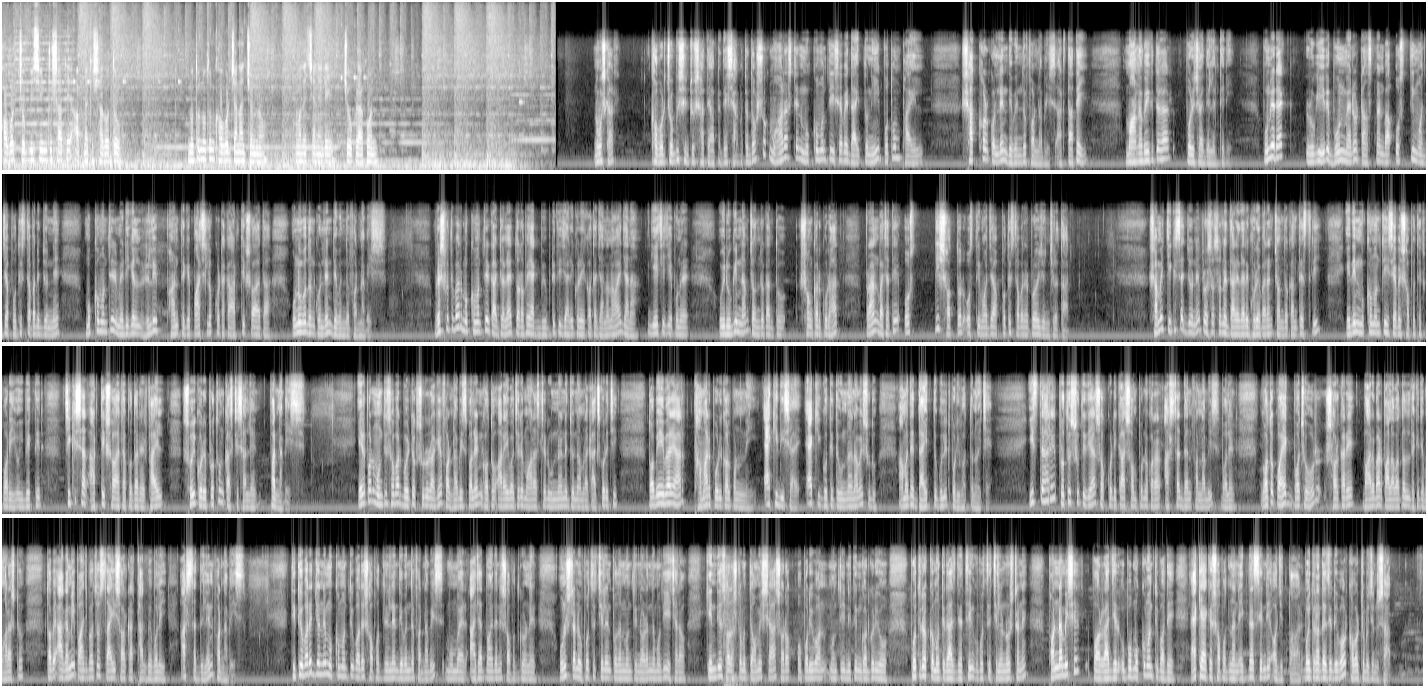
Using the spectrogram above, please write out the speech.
খবর চব্বিশ ইন্টুর সাথে আপনাকে স্বাগত। নতুন নতুন খবর জানার জন্য আমাদের চ্যানেলে চোখ রাখুন। নমস্কার। খবর চব্বিশ ইন্টুর সাথে আপনাদের স্বাগত। দর্শক, মহারাষ্ট্রের মুখ্যমন্ত্রী হিসেবে দায়িত্ব নিয়ে প্রথম ফাইল স্বাক্ষর করলেন দেবেন্দ্র ফডণবীস আর তাতেই মানবিকতার পরিচয় দিলেন তিনি। পুনের এক রোগীর বোন ম্যারো ট্রান্সপ্লান্ট বা অস্থি মজ্জা প্রতিস্থাপনের জন্য মুখ্যমন্ত্রীর মেডিকেল রিলিফ ফান্ড থেকে পাঁচ লক্ষ টাকা আর্থিক সহায়তা অনুমোদন করলেন দেবেন্দ্র ফডণবীস বৃহস্পতিবার মুখ্যমন্ত্রীর কার্যালয়ের তরফে এক বিবৃতি জারি করে কথা জানানো হয়। জানা গিয়েছে যে পুনের ওই রোগীর নাম চন্দ্রকান্ত শঙ্কর কুরহাত। প্রাণ বাঁচাতে অস্থি সত্তর অস্থি মজা প্রতিস্থাপনের প্রয়োজন ছিল তার। স্বামীর চিকিৎসার জন্য প্রশাসনের দ্বারে দ্বারে ঘুরে বেড়ান চন্দ্রকান্তের স্ত্রী। এদিন মুখ্যমন্ত্রী হিসেবে শপথের পরেই ওই ব্যক্তির চিকিৎসার আর্থিক সহায়তা প্রদানের ফাইল সই করে প্রথম কাজটি সারলেন ফাডনাবিস এরপর মন্ত্রিসভার বৈঠক শুরুর আগে ফডনাবিস বলেন, গত আড়াই বছরে মহারাষ্ট্রের উন্নয়নের জন্য আমরা কাজ করেছি, তবে এবারে আর থামার পরিকল্পনা নেই। একই দিশায়, একই গতিতে উন্নয়ন হবে, শুধু আমাদের দায়িত্বগুলির পরিবর্তন হয়েছে। ইস্তেহারে প্রতিশ্রুতি দেওয়া সবকটি কাজ সম্পন্ন করার আশ্বাস দেন ফাডনাবিস বলেন, গত কয়েক বছর সরকারে বারবার পালাবাদল দেখেছে মহারাষ্ট্র, তবে আগামী পাঁচ বছর স্থায়ী সরকার থাকবে বলেই আশ্বাস দিলেন ফডনাবিস তৃতীয়বারের জন্য মুখ্যমন্ত্রী পদে শপথ নিলেন দেবেন্দ্র ফডনাবিস। মুম্বাইয়ের আজাদ ময়দানে শপথ গ্রহণের অনুষ্ঠানে উপস্থিত ছিলেন প্রধানমন্ত্রী নরেন্দ্র মোদী। এছাড়াও কেন্দ্রীয় স্বরাষ্ট্রমন্ত্রী অমিত শাহ, সড়ক ও পরিবহন মন্ত্রী নীতিন গডকরি ও প্রতিরক্ষা মন্ত্রী রাজনাথ সিং উপস্থিত ছিলেন অনুষ্ঠানে। ফডনাবিসের পর রাজ্যের উপমুখ্যমন্ত্রী পদে একে একে শপথ নেন একনাথ সিন্ডে, অজিত পাওয়ার। বৈদ্যনাথ দাসের রিপোর্ট, খবর চব্বিশ সাত।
